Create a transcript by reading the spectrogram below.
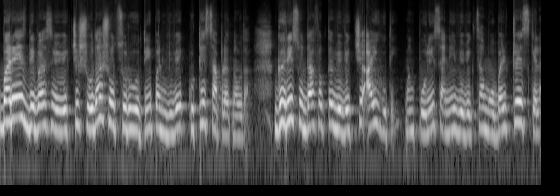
बरेच दिवस विवेकची शोधाशोध सुरू होती पण विवेक कुठेच सापडत नव्हता. घरी सुद्धा फक्त विवेकची आई होती. मग पोलिसांनी विवेकचा मोबाईल ट्रेस केला.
